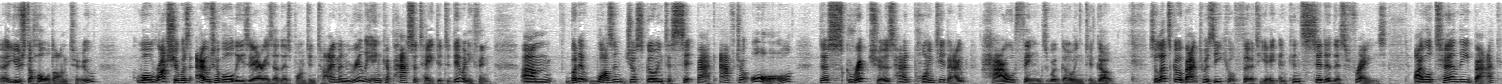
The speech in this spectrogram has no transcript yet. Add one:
uh, used to hold on to. Well, Russia was out of all these areas at this point in time and really incapacitated to do anything. Um, but it wasn't just going to sit back. After all, the scriptures had pointed out how things were going to go. So let's go back to Ezekiel 38 and consider this phrase I will turn thee back.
